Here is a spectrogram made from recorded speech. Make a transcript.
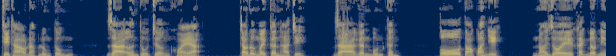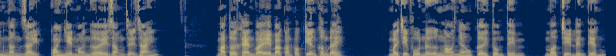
Chị Thảo đáp lúng túng. Dạ ơn thủ trưởng khỏe ạ. Cháu được mấy cân hả chị? Dạ gần 4 cân. Ô to quá nhỉ? Nói rồi khách đột nhiên ngẩng dậy, quay nhìn mọi người giọng dễ dãi. Mà tôi khen vậy bà con có kiêng không đây? Mấy chị phụ nữ ngó nhau cười tủm tỉm, một chị lên tiếng.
